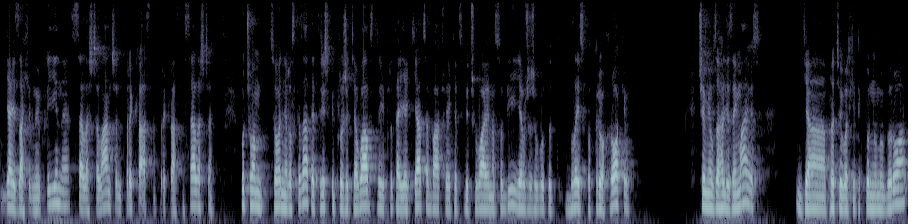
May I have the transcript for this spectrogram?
Я із Західної України, селище Ланчин, прекрасне, прекрасне селище. Хочу вам сьогодні розказати трішки про життя в Австрії, про те, як я це бачу, як я це відчуваю на собі. Я вже живу тут близько трьох років. Чим я взагалі займаюсь? Я працюю в архітектурному бюро,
